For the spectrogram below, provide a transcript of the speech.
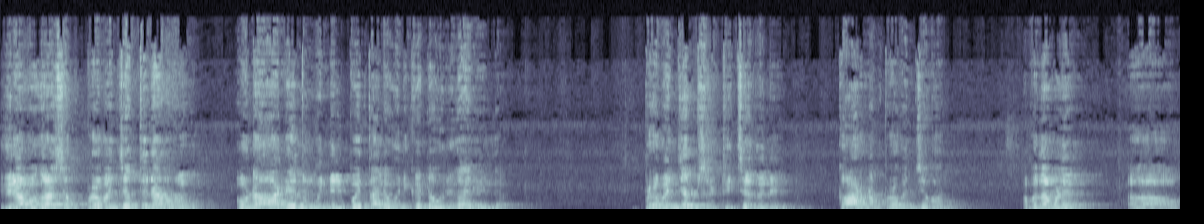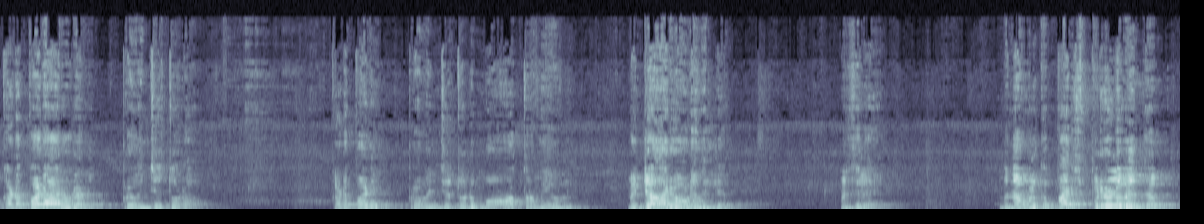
ഇതിന് അവകാശം പ്രപഞ്ചത്തിനാണുള്ളത്. അതുകൊണ്ട് ആരെയൊന്നും മുന്നിൽ പോയി തല ഉനിക്കേണ്ട ഒരു കാര്യമില്ല. പ്രപഞ്ചം സൃഷ്ടിച്ചതിന് കാരണം പ്രപഞ്ചമാണ്. അപ്പം നമ്മൾ കടപ്പാട് ആരോടാണ്? പ്രപഞ്ചത്തോടാണ് കടപ്പാട് പ്രപഞ്ചത്തോട് മാത്രമേ ഉള്ളൂ മറ്റാരോടുമില്ല. മനസ്സിലായോ? അപ്പം നമ്മൾക്ക് പരസ്പരമുള്ള ബന്ധം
